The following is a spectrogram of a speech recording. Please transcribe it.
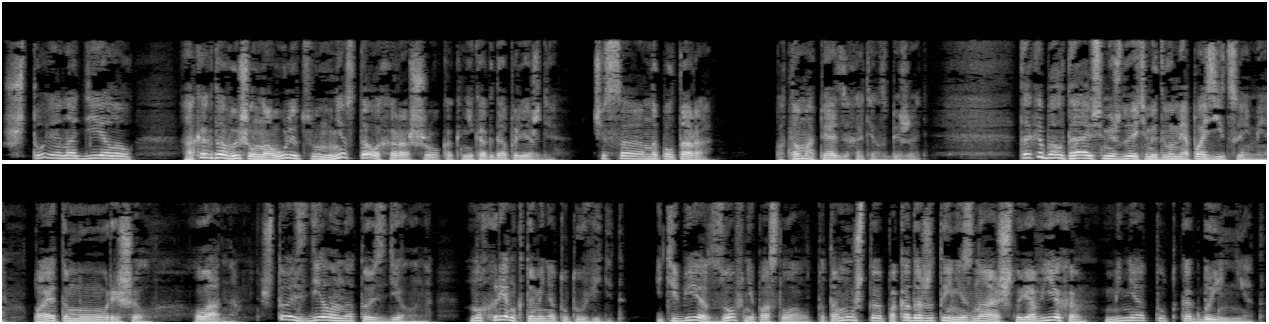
Что я наделал? А когда вышел на улицу, мне стало хорошо, как никогда прежде. Часа на полтора. Потом опять захотел сбежать. Так и болтаюсь между этими двумя позициями. Поэтому решил: ладно, что сделано, то сделано. Но хрен кто меня тут увидит. И тебе зов не послал, потому что пока даже ты не знаешь, что я въеха, меня тут как бы и нет.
